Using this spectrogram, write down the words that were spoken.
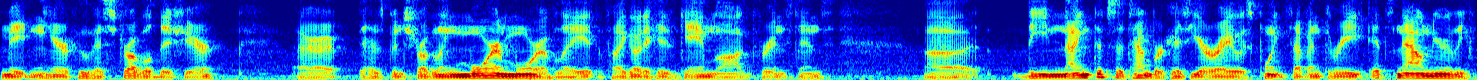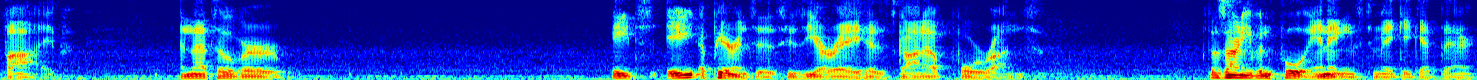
Maton here, who has struggled this year, uh, has been struggling more and more of late. If I go to his game log, for instance, uh, the 9th of September, his ERA was 0.73. It's now nearly 5. And that's over eight, eight appearances. His ERA has gone up four runs. Those aren't even full innings to make it get there.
